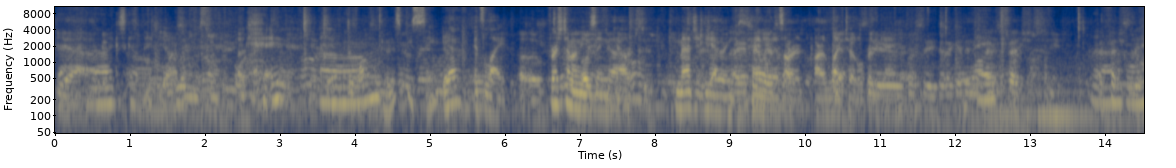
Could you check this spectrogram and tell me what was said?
Yeah. Uh, I just gotta pick one. Okay. Um, Can this be synced? Yeah, it's light. Uh-oh. First time I'm using uh, Magic the Gathering Companion as our, our life total for the game. Let's did I get any? that I'm going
